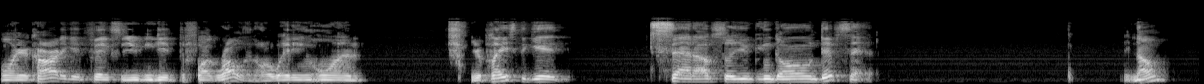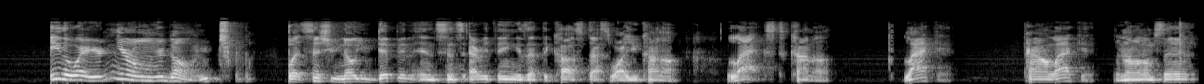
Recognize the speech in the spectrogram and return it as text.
on your car to get fixed so you can get the fuck rolling, or waiting on your place to get set up so you can go on dipset. You know? Either way, you're you're, you're going. But since you know you dipping and since everything is at the cusp, that's why you kind of laxed, kind of lacking pound lacking. You know what I'm saying?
